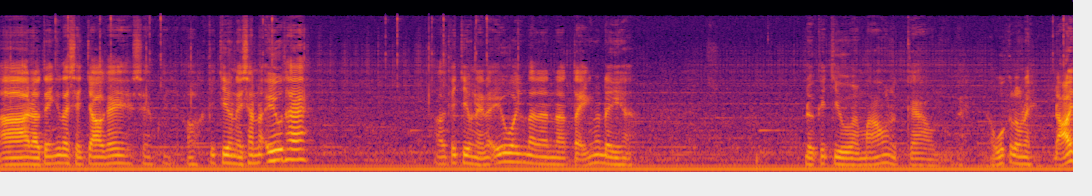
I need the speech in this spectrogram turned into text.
À, đầu tiên chúng ta sẽ cho cái xem cái Ồ, cái chiêu này sao nó yếu thế? Ờ, cái chiêu này nó yếu quá chúng ta nên là tiện nó đi hả? Được cái chiêu à, máu được cao okay. quất luôn này, đổi.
